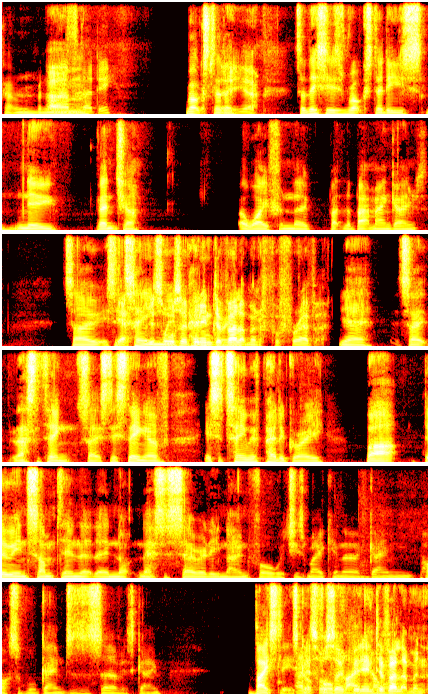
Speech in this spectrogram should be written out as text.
Can't remember. the Um, name. Steady. Rocksteady. yeah. So this is Rocksteady's new venture away from the the Batman games. So it's a Yes, team. it's with also been in development for forever. Yeah. So that's the thing. So it's this thing of it's a team with pedigree, but doing something that they're not necessarily known for, which is making a game possible games as a service game. Basically, it's and got it's four also been in co-op, development.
